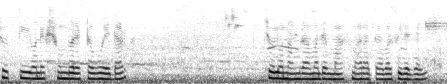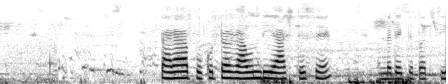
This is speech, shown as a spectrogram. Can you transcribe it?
সত্যি অনেক সুন্দর একটা ওয়েদার চলুন আমরা আমাদের মাছ মারাতে আবার ফিরে যাই। তারা পুকুরটা রাউন্ড দিয়ে আসতেছে, আমরা দেখতে পাচ্ছি।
